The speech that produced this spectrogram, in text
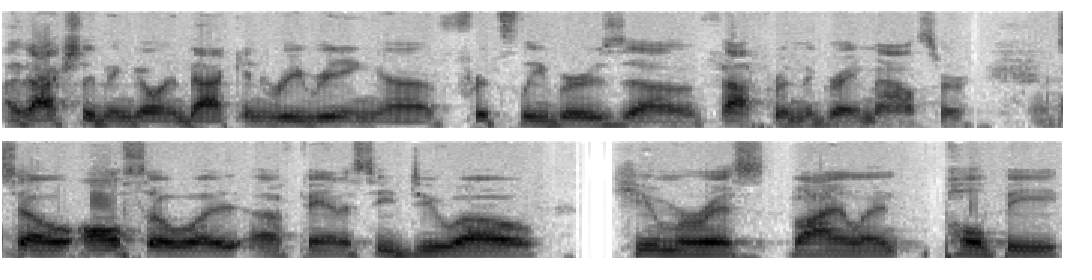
I've actually been going back and rereading uh, Fritz Leiber's uh, and the Grey Mouser. So also a, a fantasy duo, humorous, violent, pulpy,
